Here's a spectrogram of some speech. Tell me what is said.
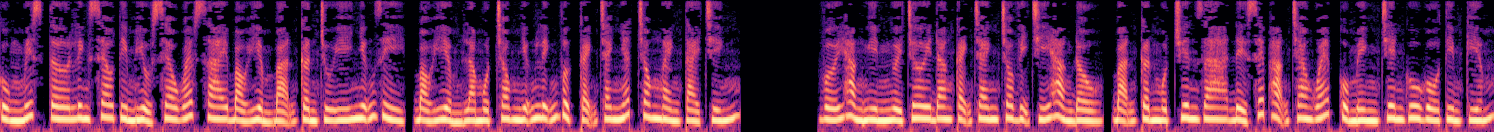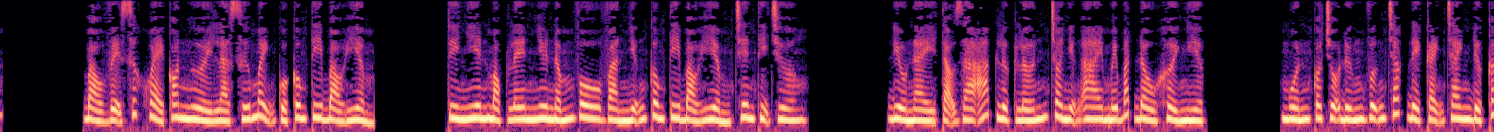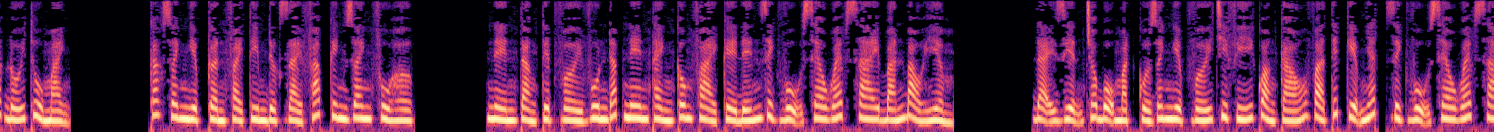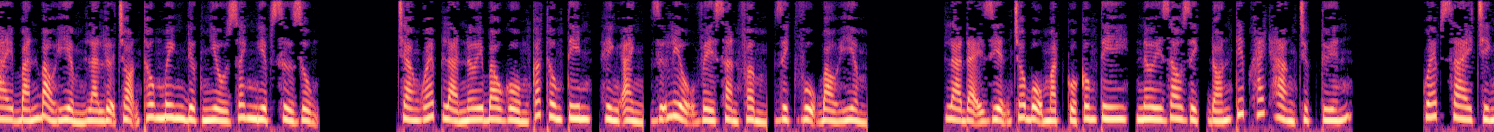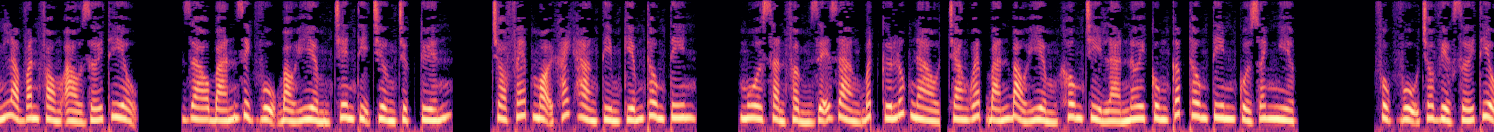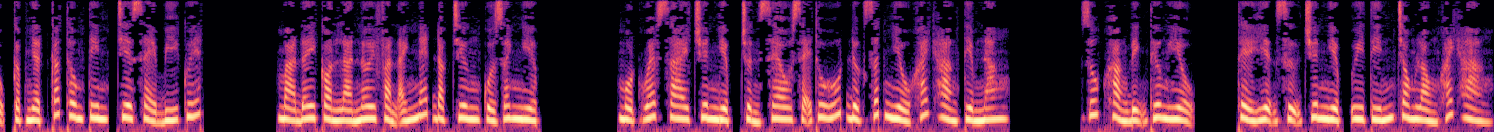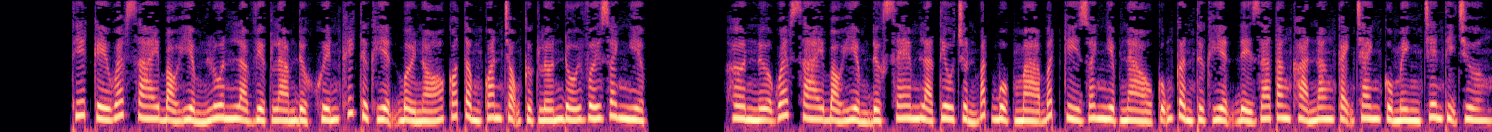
Cùng Mr. Linh SEO tìm hiểu SEO website bảo hiểm bạn cần chú ý những gì, bảo hiểm là một trong những lĩnh vực cạnh tranh nhất trong ngành tài chính. Với hàng nghìn người chơi đang cạnh tranh cho vị trí hàng đầu, bạn cần một chuyên gia để xếp hạng trang web của mình trên Google tìm kiếm. Bảo vệ sức khỏe con người là sứ mệnh của công ty bảo hiểm. Tuy nhiên mọc lên như nấm vô vàn những công ty bảo hiểm trên thị trường. Điều này tạo ra áp lực lớn cho những ai mới bắt đầu khởi nghiệp. Muốn có chỗ đứng vững chắc để cạnh tranh được các đối thủ mạnh. Các doanh nghiệp cần phải tìm được giải pháp kinh doanh phù hợp. Nền tảng tuyệt vời vun đắp nên thành công phải kể đến dịch vụ SEO website bán bảo hiểm. Đại diện cho bộ mặt của doanh nghiệp với chi phí quảng cáo và tiết kiệm nhất, dịch vụ SEO website bán bảo hiểm là lựa chọn thông minh được nhiều doanh nghiệp sử dụng. Trang web là nơi bao gồm các thông tin, hình ảnh, dữ liệu về sản phẩm, dịch vụ bảo hiểm. Là đại diện cho bộ mặt của công ty, nơi giao dịch, đón tiếp khách hàng trực tuyến. Website chính là văn phòng ảo giới thiệu, giao bán dịch vụ bảo hiểm trên thị trường trực tuyến, cho phép mọi khách hàng tìm kiếm thông tin, mua sản phẩm dễ dàng bất cứ lúc nào, trang web bán bảo hiểm không chỉ là nơi cung cấp thông tin của doanh nghiệp, phục vụ cho việc giới thiệu, cập nhật các thông tin, chia sẻ bí quyết, mà đây còn là nơi phản ánh nét đặc trưng của doanh nghiệp. Một website chuyên nghiệp, chuẩn SEO sẽ thu hút được rất nhiều khách hàng tiềm năng, giúp khẳng định thương hiệu, thể hiện sự chuyên nghiệp, uy tín trong lòng khách hàng. Thiết kế website bảo hiểm luôn là việc làm được khuyến khích thực hiện bởi nó có tầm quan trọng cực lớn đối với doanh nghiệp. Hơn nữa website bảo hiểm được xem là tiêu chuẩn bắt buộc mà bất kỳ doanh nghiệp nào cũng cần thực hiện để gia tăng khả năng cạnh tranh của mình trên thị trường.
